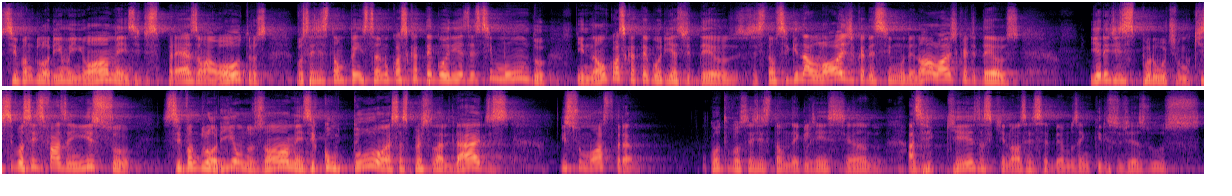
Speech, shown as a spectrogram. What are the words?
se vangloriam em homens e desprezam a outros, vocês estão pensando com as categorias desse mundo e não com as categorias de Deus. Vocês estão seguindo a lógica desse mundo e não a lógica de Deus. E ele diz, por último, que se vocês fazem isso, se vangloriam nos homens e cultuam essas personalidades, isso mostra o quanto vocês estão negligenciando as riquezas que nós recebemos em Cristo Jesus,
